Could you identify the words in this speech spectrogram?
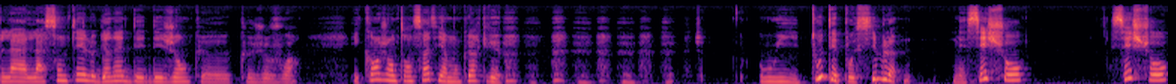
la, la, santé le bien-être des, des gens que, que je vois. Et quand j'entends ça, il y a mon cœur qui fait... Oui, tout est possible, mais c'est chaud. C'est chaud.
